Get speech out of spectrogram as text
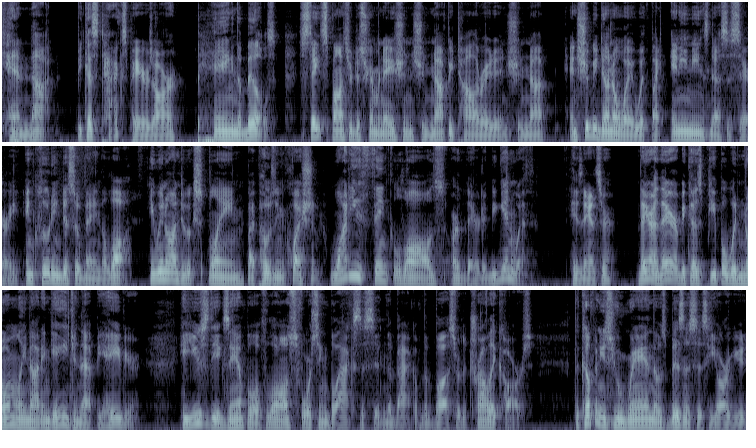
cannot because taxpayers are paying the bills. State sponsored discrimination should not be tolerated and should not and should be done away with by any means necessary, including disobeying the law. He went on to explain by posing a question Why do you think laws are there to begin with? His answer They are there because people would normally not engage in that behavior. He used the example of laws forcing blacks to sit in the back of the bus or the trolley cars. The companies who ran those businesses, he argued,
